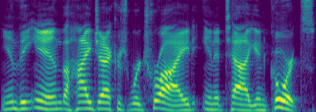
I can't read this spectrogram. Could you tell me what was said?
In the end, the hijackers were tried in Italian courts.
